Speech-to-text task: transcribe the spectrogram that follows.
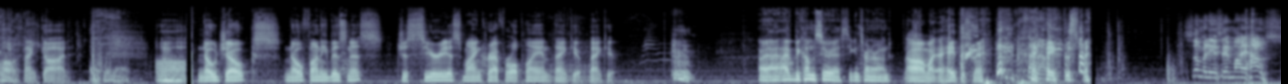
Oh, thank God. Oh. oh no jokes, no funny business, just serious Minecraft role playing. Thank you, thank you. All right, I, I've become serious. You can turn around. Oh my, I hate this man. I hate this man. Somebody is in my house.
